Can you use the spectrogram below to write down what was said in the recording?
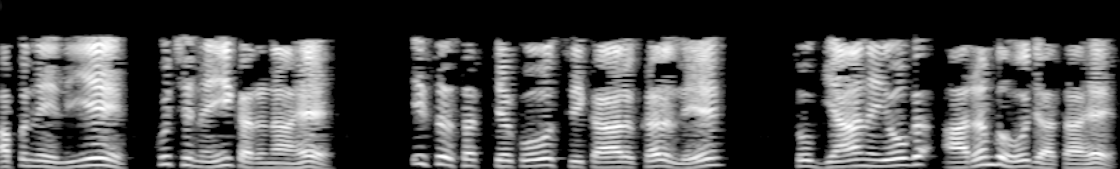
अपने लिए कुछ नहीं करना है। इस सत्य को स्वीकार कर ले तो ज्ञान योग आरंभ हो जाता है।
